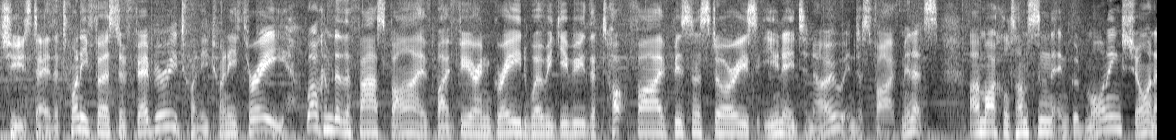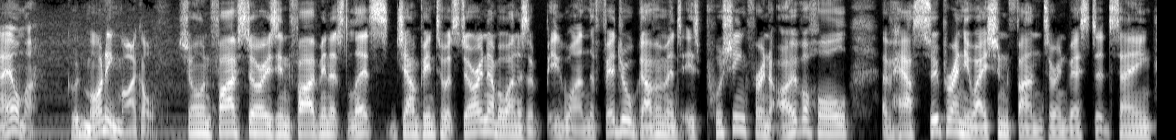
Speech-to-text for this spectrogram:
Tuesday, the 21st of February 2023. Welcome to the Fast Five by Fear and Greed, where we give you the top five business stories you need to know in just five minutes. I'm Michael Thompson, and good morning, Sean Aylmer. Good morning, Michael. Sean, five stories in five minutes. Let's jump into it. Story number one is a big one. The federal government is pushing for an overhaul of how superannuation funds are invested, saying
